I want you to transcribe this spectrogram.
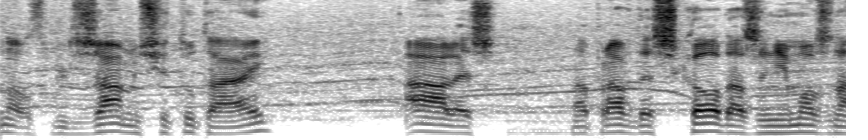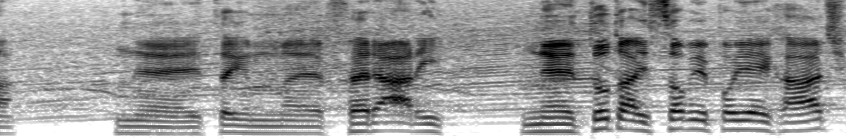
No, zbliżamy się tutaj. Ależ naprawdę szkoda, że nie można e, tym e, Ferrari tutaj sobie pojechać.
